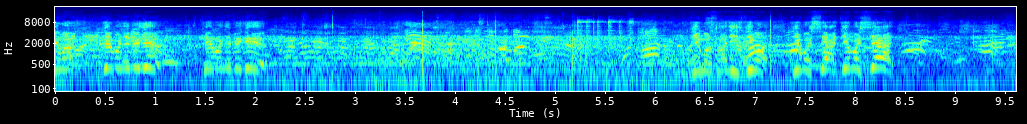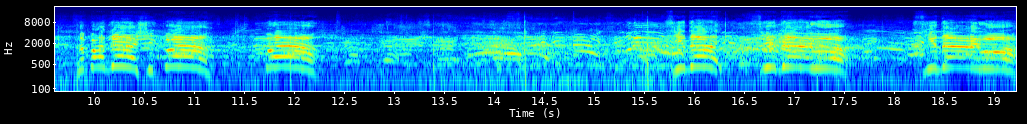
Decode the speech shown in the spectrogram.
Дима! Дима, не беги! Дима, не беги! Дима, садись, Дима! Дима, сядь! Дима, сядь! Нападающий! Пам! Пам! Съедай! Съедай его! Съедай его!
